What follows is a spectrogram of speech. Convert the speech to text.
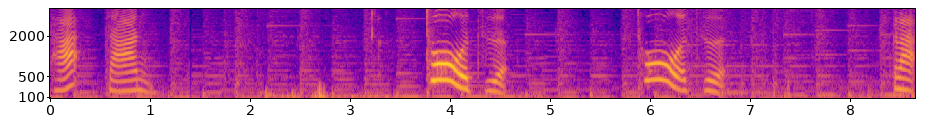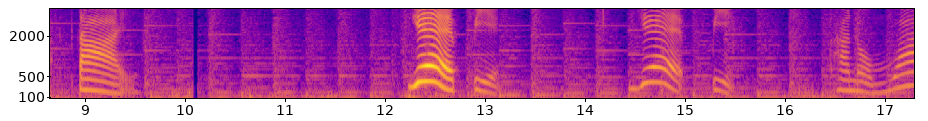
พระจันทร์兔子兔子กระต่าย เย่ปีเย่ปีขนมไหว้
